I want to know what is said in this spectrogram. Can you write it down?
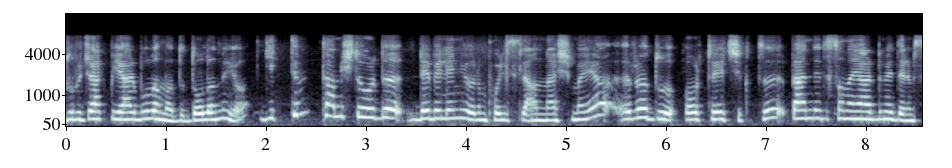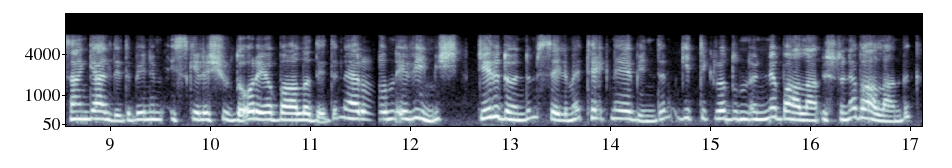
duracak bir yer bulamadı. Dolanıyor. Gittim. Tam işte orada debeleniyorum polisle anlaşmaya. Radu ortaya çıktı. Ben dedi sana yardım ederim. Sen gel dedi. Benim iskele şurada. Oraya bağla dedi. Meğer onun eviymiş. Geri döndüm Selim'e. Tekneye bindim. Gittik Radu'nun önüne bağlan, üstüne bağlandık.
